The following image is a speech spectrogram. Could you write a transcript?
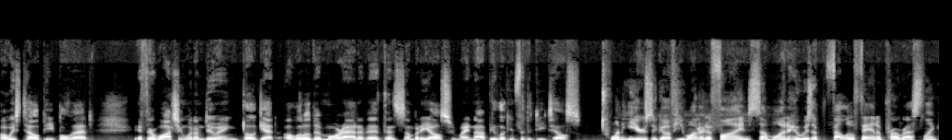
always tell people that if they're watching what I'm doing, they'll get a little bit more out of it than somebody else who might not be looking for the details. 20 years ago, if you wanted to find someone who was a fellow fan of pro wrestling,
